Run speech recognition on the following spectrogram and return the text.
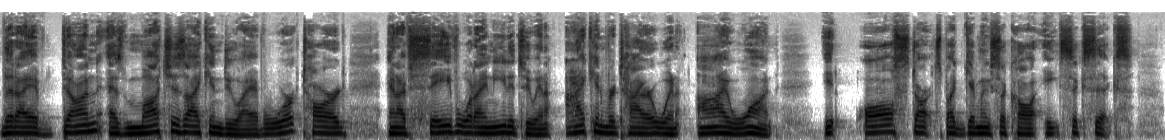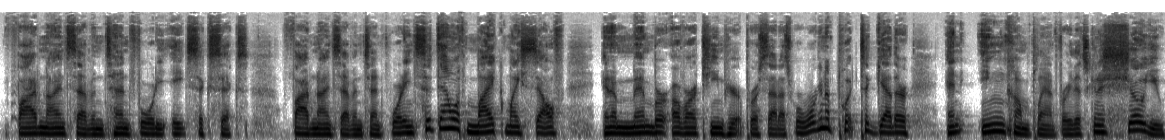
that I have done as much as I can do. I have worked hard and I've saved what I needed to, and I can retire when I want. It all starts by giving us a call at 866 597 1040, 866 597 1040. And sit down with Mike, myself, and a member of our team here at ProStatus, where we're going to put together an income plan for you that's going to show you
